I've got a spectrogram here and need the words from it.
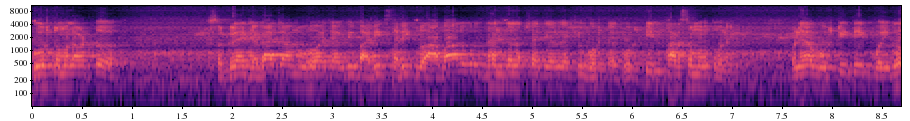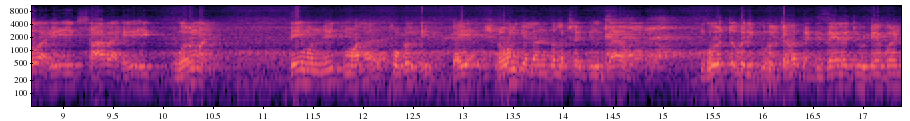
गोष्ट मला वाटतं सगळ्या जगाच्या अनुभवाच्या अगदी बारीक सारीक आबाल वृद्धांच्या लक्षात यावी अशी गोष्ट आहे. गोष्टीत फारसं महत्त्व नाही. पण या गोष्टीत एक वैभव आहे एक सार आहे एक वर्म आहे. ते म्हणजे तुम्हाला थोडं काही श्रवण केल्यानंतर लक्षात येईल काय व्हावं गोष्ट बरी गोष्ट दिसायला छोटे पण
